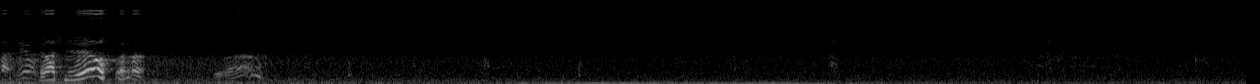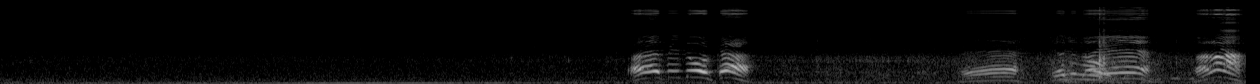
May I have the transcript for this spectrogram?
Bateu? Bateu? Claro. Aí, Pinduca! É, Eu de novo. aí. Vai lá!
